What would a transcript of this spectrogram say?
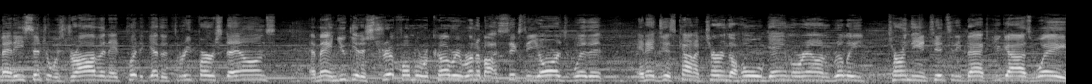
man, East Central was driving. They'd put together three first downs. And man, you get a strip fumble recovery, run about 60 yards with it, and it just kind of turned the whole game around, really turned the intensity back you guys' way.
